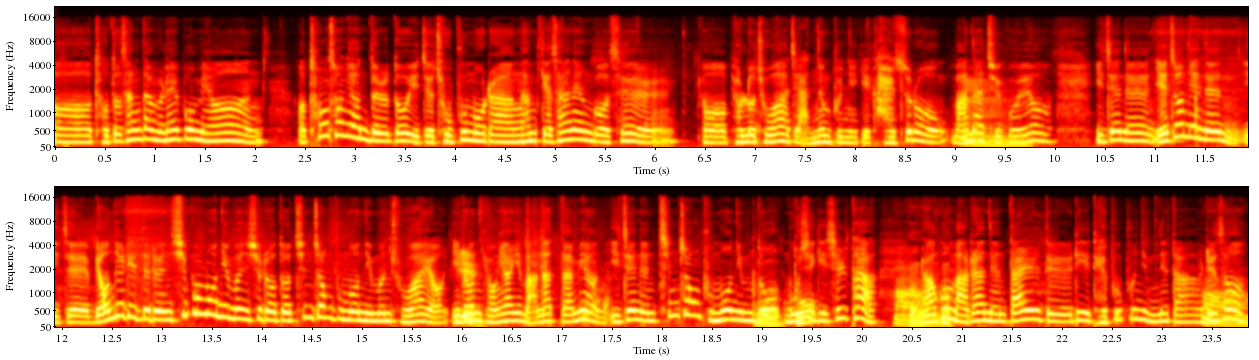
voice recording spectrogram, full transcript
어, 저도 상담을 해보면, 어, 청소년들도 이제 조부모랑 함께 사는 것을, 어, 별로 좋아하지 않는 분위기 갈수록 많아지고요. 이제는, 예전에는 이제 며느리들은 시부모님은 싫어도 친정 부모님은 좋아요. 이런 예. 경향이 많았다면, 이제는 친정 부모님도 어, 또? 모시기 싫다라고 어. 말하는 딸들이 대부분입니다. 그래서, 어.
